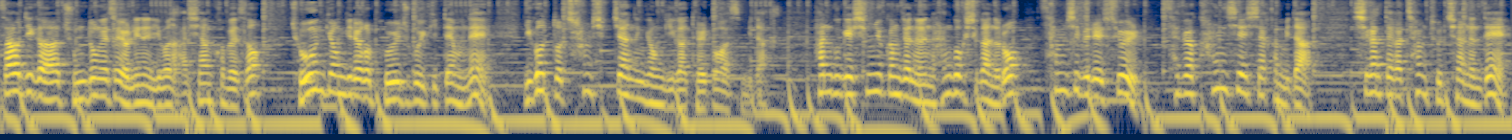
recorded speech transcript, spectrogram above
사우디가 중동에서 열리는 이번 아시안컵에서 좋은 경기력을 보여주고 있기 때문에 이것도 참 쉽지 않은 경기가 될 것 같습니다. 한국의 16강전은 한국 시간으로 31일 수요일 새벽 1시에 시작합니다. 시간대가 참 좋지 않은데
